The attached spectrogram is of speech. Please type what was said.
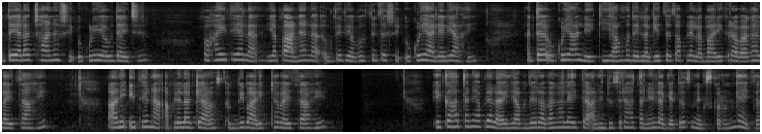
आता याला छान अशी उकळी येऊ द्यायची. पहा इथे याला या पाण्याला अगदी व्यवस्थित अशी उकळी आलेली आहे. आता उकळी आली की यामध्ये लगेचच आपल्याला बारीक रवा घालायचा आहे. आणि इथे ना आपल्याला गॅस अगदी बारीक ठेवायचा आहे. एका हाताने आपल्याला यामध्ये रवा घालायचा आणि दुसऱ्या हाताने लगेचच मिक्स करून घ्यायचा.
